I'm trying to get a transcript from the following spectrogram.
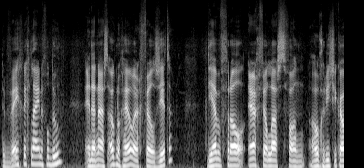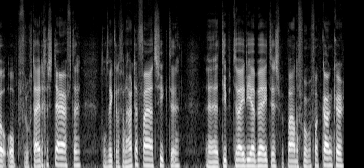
de beweegrichtlijnen voldoen en daarnaast ook nog heel erg veel zitten, die hebben vooral erg veel last van hoger risico op vroegtijdige sterfte, het ontwikkelen van hart- en vaatziekten, uh, type 2 diabetes, bepaalde vormen van kanker,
